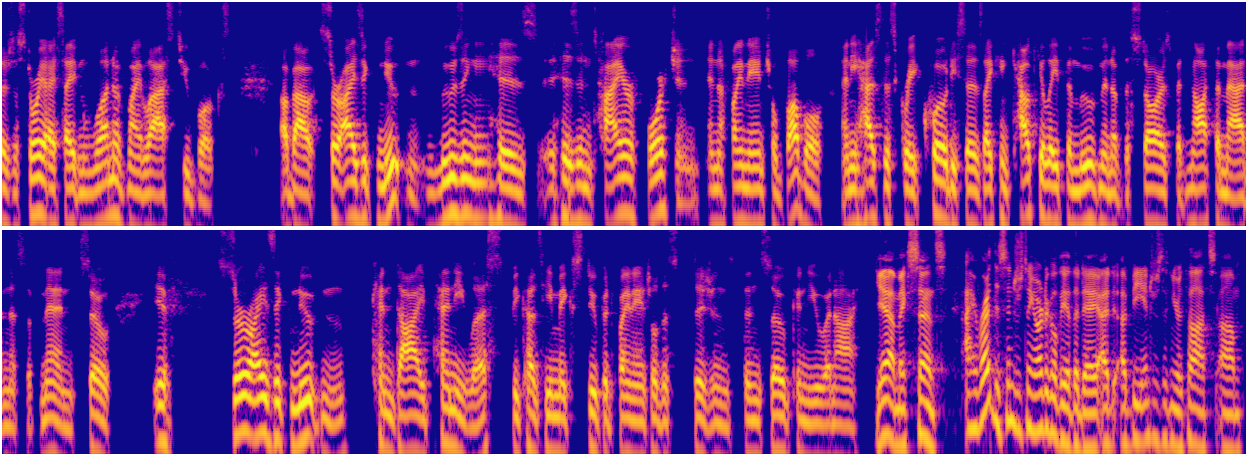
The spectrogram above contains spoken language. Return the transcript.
there's a story I cite in one of my last two books about Sir Isaac Newton losing his his entire fortune in a financial bubble and he has this great quote he says I can calculate the movement of the stars but not the madness of men so if Sir Isaac Newton can die penniless because he makes stupid financial decisions, then so can you and I. Yeah, makes sense. I read this interesting article the other day. I'd, I'd be interested in your thoughts. Um,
